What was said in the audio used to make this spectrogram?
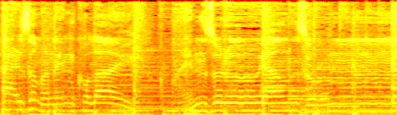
her zaman en kolay. Ama en zoru yalnız olunca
